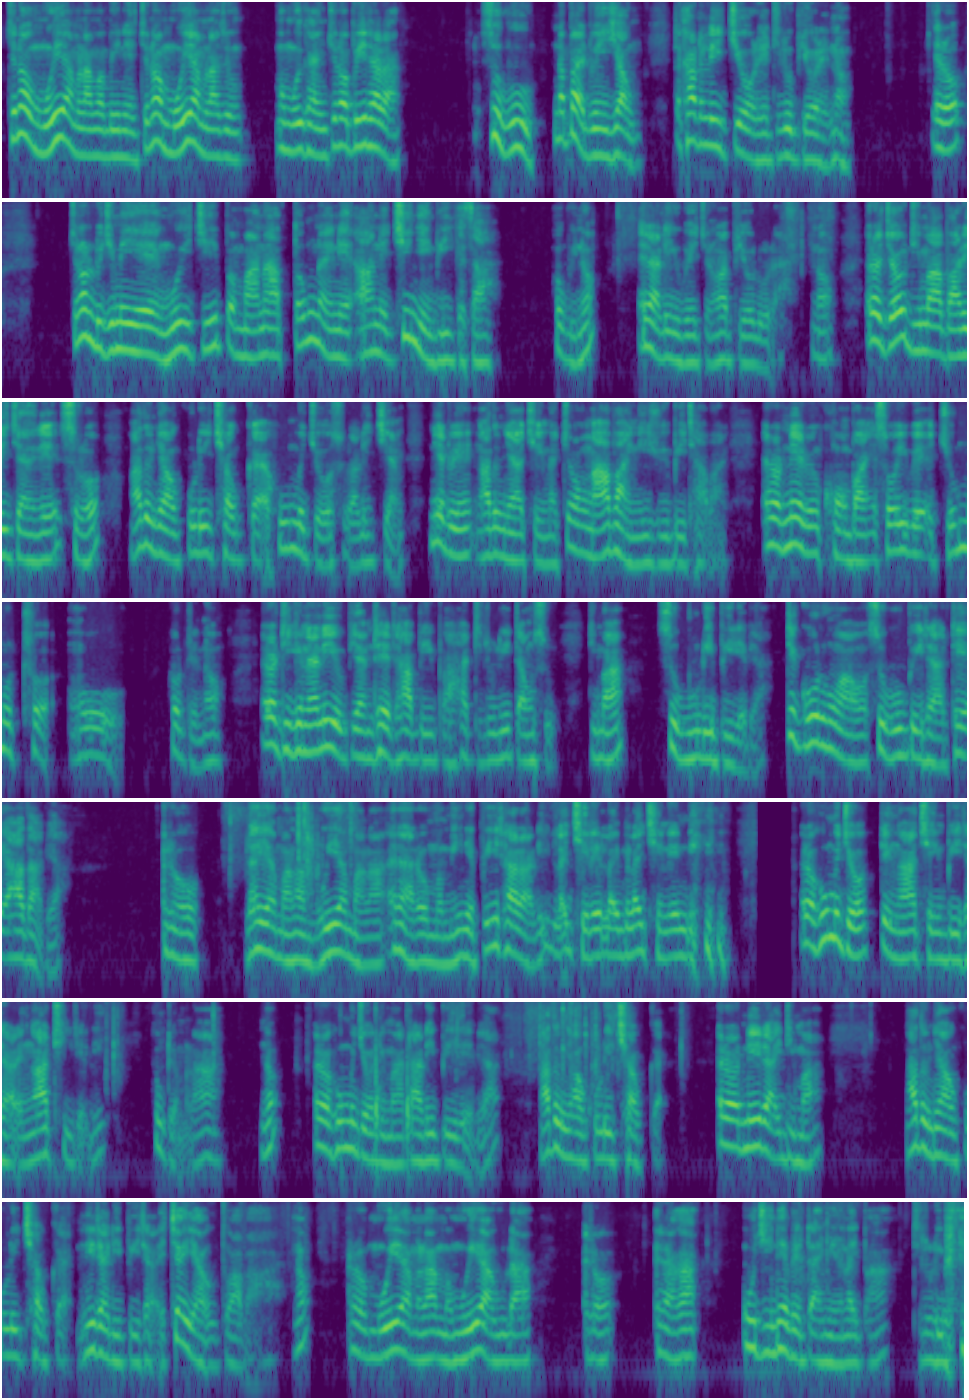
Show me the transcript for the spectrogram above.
ကျွန်တော်မွေးရမလားမပေးနဲ့ကျွန်တော်မွေးရမလားဆိုမမွေးခိုင်းကျွန်တော်ပေးထားတာစုဘူးနှစ်ပတ်အတွင်းရောက်တခါတလေကြော်တယ်ဒီလိုပြောတယ်နော်အဲ့တော့ကျွန်တော်လူကြီးမင်းရဲ့ငွေကြေးပမာဏသုံးနိုင်တဲ့အားနဲ့ချိညင်ပြီးကစားဟုတ်ပြီနော်အဲ့ဒါလေးကိုပဲကျွန်တော်ကပြောလိုတာနော်အဲ့တော့ကျွန်တော်ဒီမှာဘာတွေကြံလဲဆိုတော့9396ကူလီ6ကတ်အဟူးမကျော်ဆိုတာလေးကြံနေ့တွင်93အချိန်မှာကျွန်တော်9ဘိုင်လေးယူပြီးထားပါတယ် အဲ့တော့နေ့တွင်ခွန်ဘိုင်အစိုးရပဲအကျိုးမထွတ်ဟိုးဟုတ်တယ်နော်အဲ့တော့ဒီကဏ္ဍလေးကိုပြန်ထည့်ထားပြီးပါဒီလူလေးတောင်းစုဒီမှာစုဘူးလေးပြီးတယ်ဗျာတစ်ကိုးတုံးအောင်စုဘူးပေးတာတဲ့အားတာဗျာအဲ့တော့လိုက်ရမှာလားမွေးရမှာလားအဲ့ဒါတော့မမီးနဲ့ပေးထားတာလीလိုက်ချင်လေလိုက်မလိုက်ချင်လေနေအဲ့တော့ဟူးမကျော်တင်ငါချင်းပေးထားတယ်ငါထီတယ်လीဟုတ်တယ်မလားနော်အဲ့တော့ဟူးမကျော်ဒီမှာဒါလေးပေးတယ်ဗျာငါတို့ညောင်ကူလီ6ကတ်အဲ့တော့နေ့တိုင်းဒီမှာ ငါတို့ညောင်ကူလီ6ကတ်နေ့တိုင်းဒီပေးထားတယ်ကြက်ရအောင်သွားပါနော်အဲ့တော့မွေးရမလားမမွေးရဘူးလားအဲ့တော့အဲ့ဒါကဦးကြီးနဲ့ပဲတိုင်ပင်လိုက်ပါဒီလိုလေးပဲ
